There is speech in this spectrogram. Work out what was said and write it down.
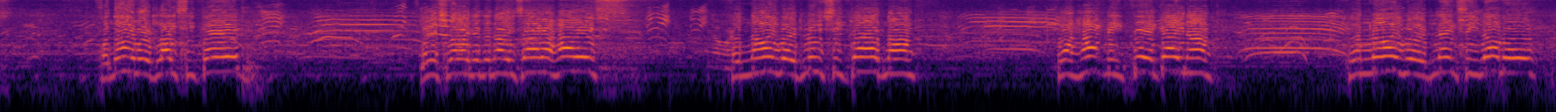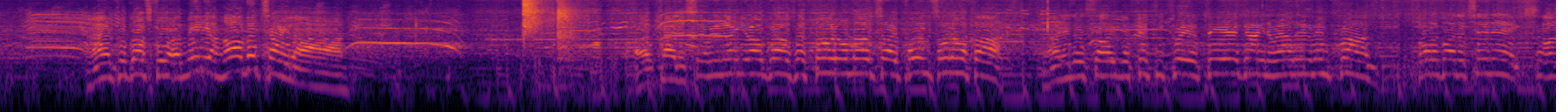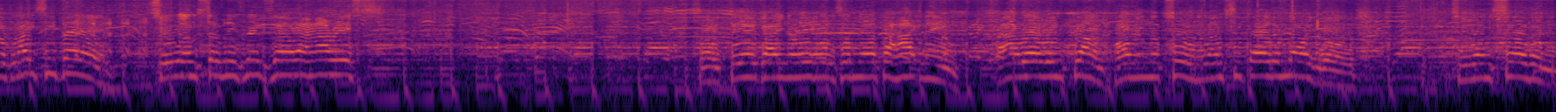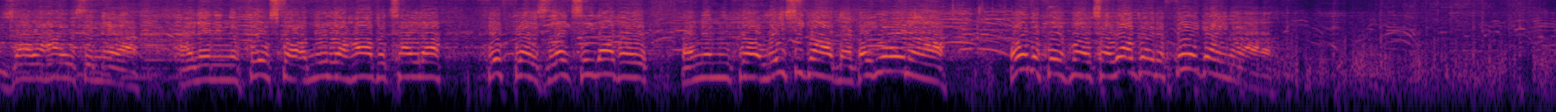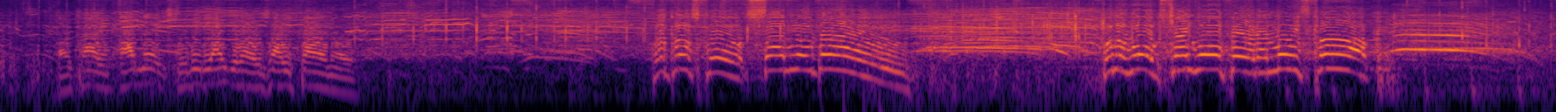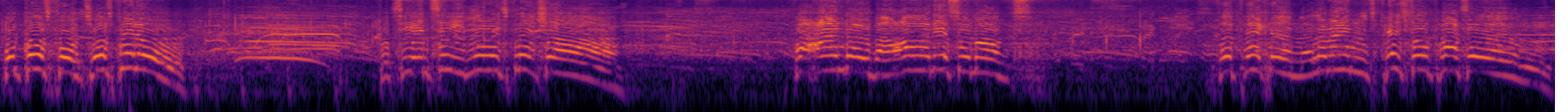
For Nywood, Lacey Baird. Guest rider tonight, Zara Harris. For Nywood, Lucy Gardner. For Hackney, Thea Gaynor. For Nywood, Lexi Lovell. And for Gosport, Amelia Harvard Taylor. Okay, the 78 year old girls have final moto points on offer. And it looks like the 53 of Thea Gaynor out there in front. Followed by the 10X of Lacey Baird. 217 is next, Zara Harris. So Thea Gaynor is in there for Hackney. Arrow in front, following the two, Lacey Baird of Knightwood. 217, Zara Harris in there. And then in the fourth spot, Amelia Harbour Taylor. Fifth place, Lexi Lovell. And then we've got Lucy Gardner. But your winner of the fourth mile, so that'll go to third gainer. Okay, up next will be the eight-year-olds A final. For Gosport, Samuel Day. For the Hawks, Jay Warfield and Lewis Clark. For Gosport, Josh Peddle. For TNT, Lewis Fletcher. For Andover, Arne Esselmont. For Peckham, Lorenz Pistol Patton.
